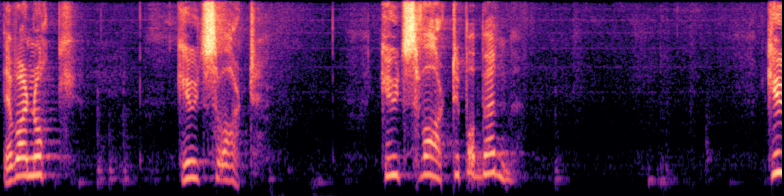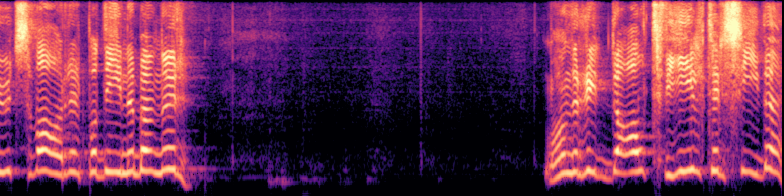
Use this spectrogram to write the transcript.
Det var nok. Gud svarte. Gud svarte på bønn. Gud svarer på dine bønner. Må han rydde all tvil til side,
